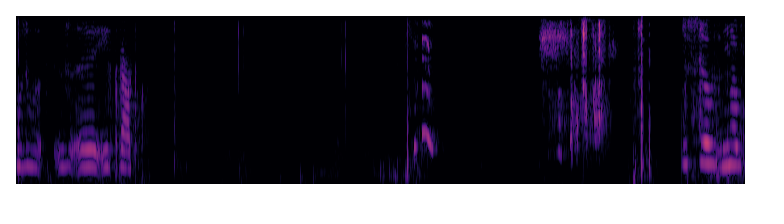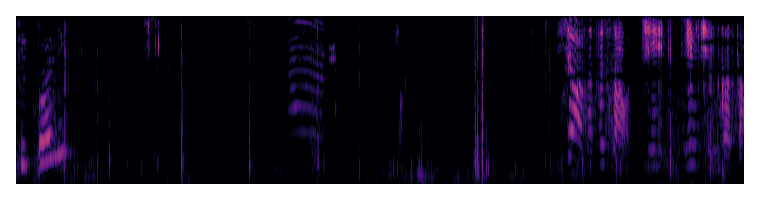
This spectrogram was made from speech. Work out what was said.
Живе. З- е, крапка. Що на приколі? Все, написав. Чи дівчинка там.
